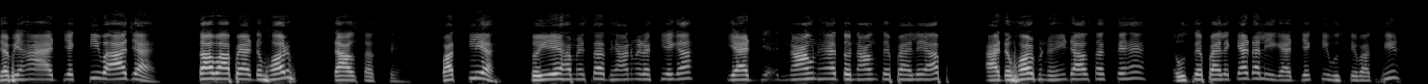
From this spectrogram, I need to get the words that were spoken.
जब यहाँ एडजेक्टिव आ जाए, तब आप एडवर्ब डाल सकते हैं। बात क्लियर तो ये हमेशा ध्यान में रखिएगा कि नाउन है तो नाउन से पहले आप एडवर्ब नहीं डाल सकते हैं। उससे पहले क्या डालिएगा? एडजेक्टिव उसके बाद फिर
